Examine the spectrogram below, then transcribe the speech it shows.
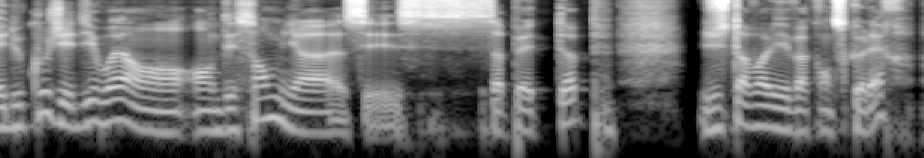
et du coup, j'ai dit, ouais, en, en décembre, y a, c'est, ça peut être top, juste avant les vacances scolaires.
